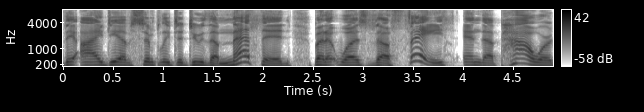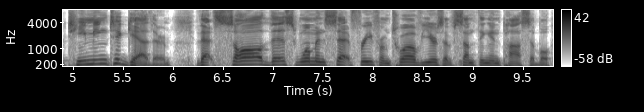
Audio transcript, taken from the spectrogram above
the idea of simply to do the method, but it was the faith and the power teaming together that saw this woman set free from 12 years of something impossible.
